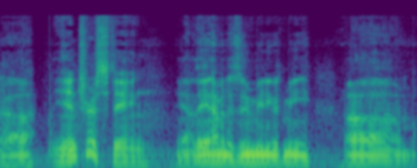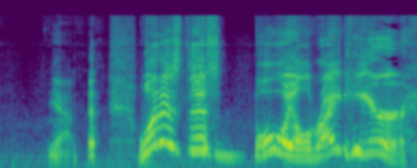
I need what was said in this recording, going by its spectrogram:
Uh, Interesting. yeah, they ain't having a Zoom meeting with me. Um, yeah. What is this boil right here?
